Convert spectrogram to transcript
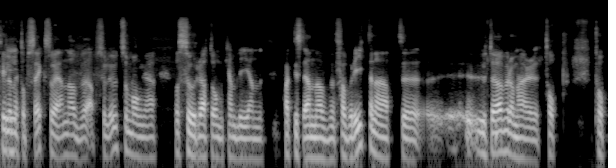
Till och I- med topp 6 och en av absolut så många har surrat om kan bli en, faktiskt en av favoriterna att uh, utöver de här topp top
